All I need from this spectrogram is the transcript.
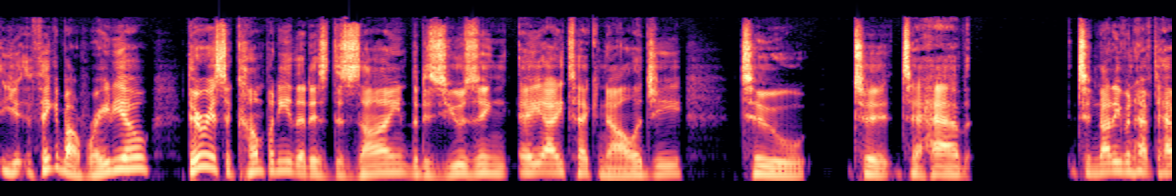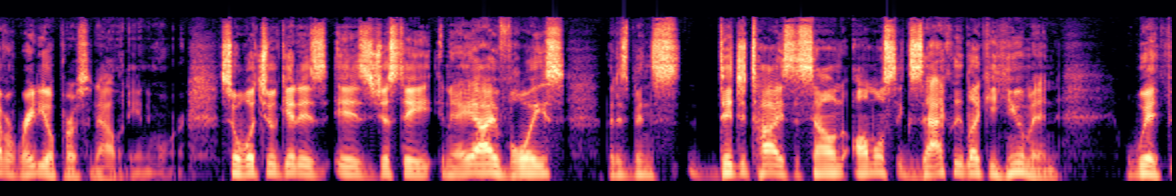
You think about radio. There is a company that is designed that is using AI technology to to to have to not even have to have a radio personality anymore. So what you'll get is is just a an AI voice that has been digitized to sound almost exactly like a human with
